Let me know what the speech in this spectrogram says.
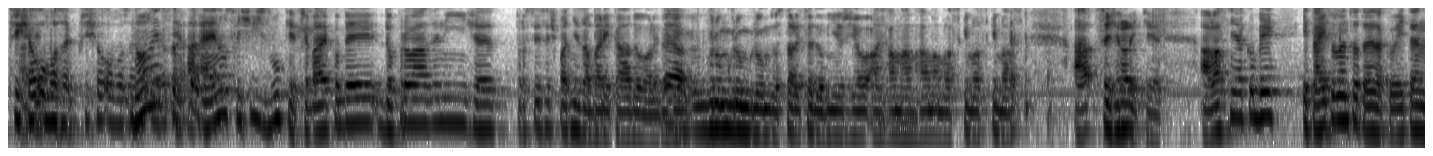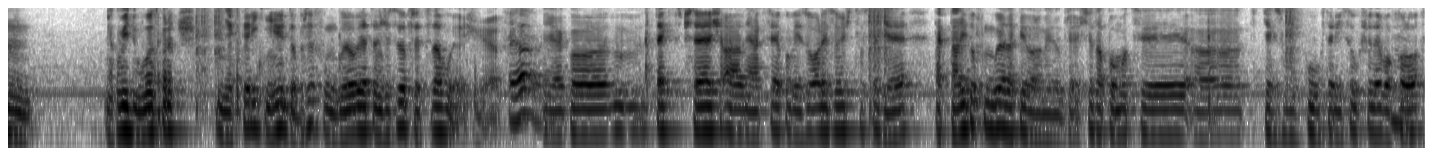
Přišel ty... o mozek, přišel o mozek. No jasně, a, a jenom slyšíš zvuky, třeba jakoby doprovázený, že prostě se špatně zabarikádovali, takže Jo. grum, grum, grum, dostali se dovnitř, že jo, a ham, ham, ham, a mlasky, mlasky, mlask a sežrali tě. A vlastně jakoby i tady tohle to je takový ten Jakoby důvod, proč některé knihy dobře fungují, je ten, že si to představuješ. Že, jo? Jako text čteš a nějak si jako vizualizuješ, co se děje, tak tady to funguje taky velmi dobře. Ještě za pomoci uh, těch zvuků, které jsou všude okolo, hmm.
